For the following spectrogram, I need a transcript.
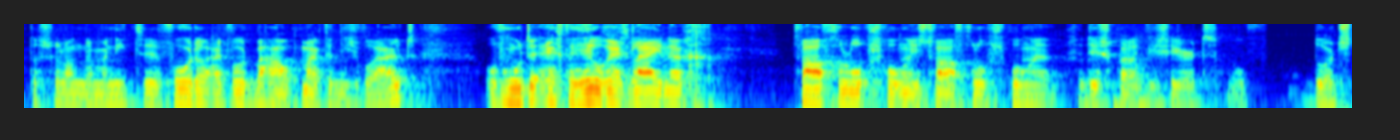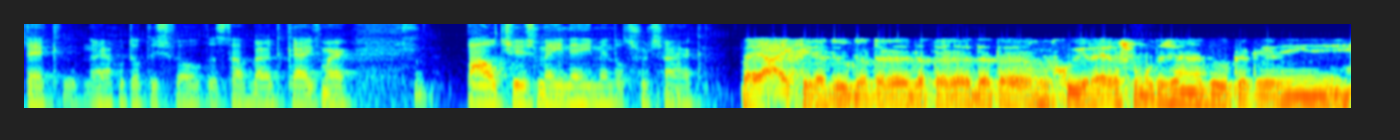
dat zolang er maar niet voordeel uit wordt behaald, maakt het niet zoveel uit. Of moeten echt heel rechtlijnig 12 galopsprongen is 12 galopsprongen gedisqualificeerd of door het stek. Nou ja, goed, dat is wel, dat staat buiten kijf, maar paaltjes meenemen en dat soort zaken. Nou ja, ik vind natuurlijk dat er, dat er, dat er goede regels voor moeten zijn natuurlijk. In,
